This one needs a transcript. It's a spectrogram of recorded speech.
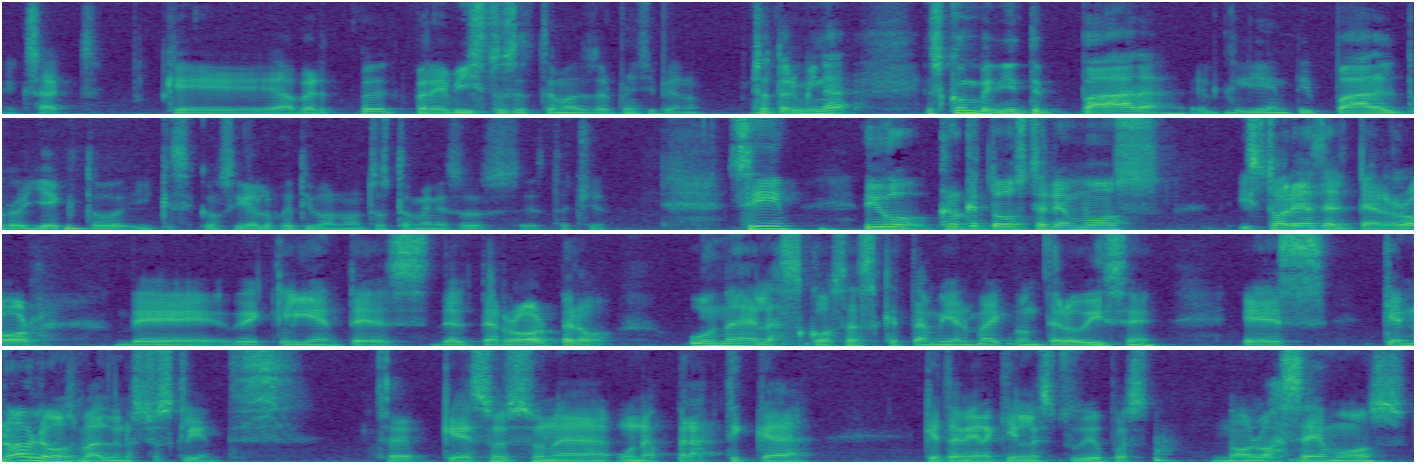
Exacto. que haber pre- previsto ese tema desde el principio, ¿no? O sea, termina, es conveniente para el cliente y para el proyecto y que se consiga el objetivo, ¿no? Entonces también eso es- está chido. Sí, digo, creo que todos tenemos historias del terror, de, de clientes del terror, pero una de las cosas que también Mike Montero dice es que no hablemos mal de nuestros clientes. Sí. que eso es una, una práctica que también aquí en el estudio pues no lo hacemos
